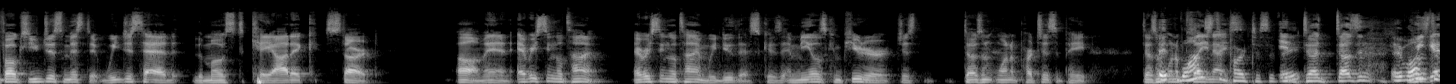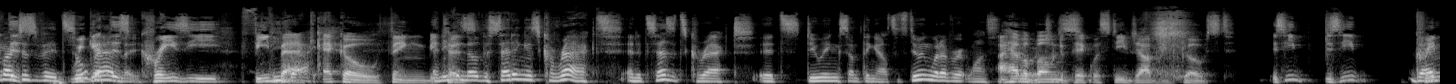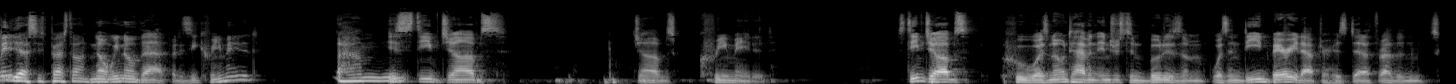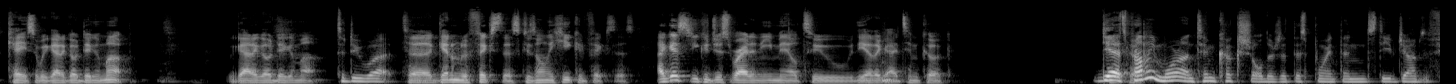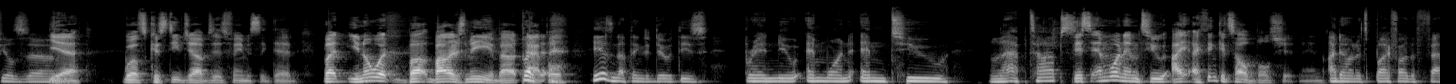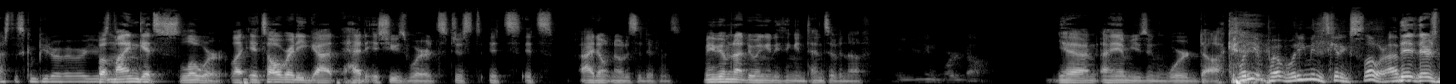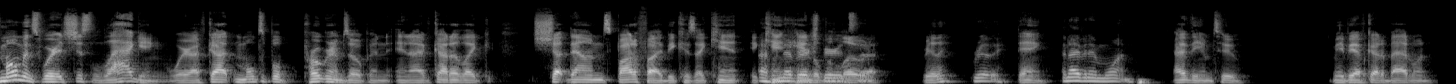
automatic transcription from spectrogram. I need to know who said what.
Speaker 1: Folks, you just missed it. We just had the most chaotic start. Oh man, every single time. Every single time we do this cuz Emil's computer just doesn't want to participate. Doesn't
Speaker 2: It
Speaker 1: want to play
Speaker 2: wants to participate.
Speaker 1: It do- doesn't.
Speaker 2: It wants
Speaker 1: we get
Speaker 2: to participate
Speaker 1: this,
Speaker 2: so
Speaker 1: We get
Speaker 2: badly.
Speaker 1: this crazy feedback,
Speaker 2: Feedback.
Speaker 1: echo thing because
Speaker 2: And even though the setting is correct and it says it's correct, it's doing something else. It's doing whatever it wants to
Speaker 1: I have a bone
Speaker 2: which
Speaker 1: to pick with Steve Jobs' ghost. Is he is he Cremated?
Speaker 2: yes, he's passed on.
Speaker 1: No, we know that, but is he cremated?
Speaker 2: Um,
Speaker 1: Is Steve Jobs Jobs cremated? Steve Jobs, who was known to have an interest in Buddhism, was indeed buried after his death rather than okay, so we got to go dig him up. We got to go dig him up
Speaker 2: to do what?
Speaker 1: to get him to fix this cuz only he could fix this. I guess you could just write an email to the other guy, Tim Cook.
Speaker 2: Yeah, it's
Speaker 1: Cook.
Speaker 2: probably more on Tim Cook's shoulders at this point than Steve Jobs. It feels. Um,
Speaker 1: Yeah. Well, it's because Steve Jobs is famously dead. But you know what bo- bothers me about Apple?
Speaker 2: he has nothing to do with these brand new M1, M2 laptops.
Speaker 1: This M1, M2, I, I think it's all bullshit, man.
Speaker 2: I don't. It's by far the fastest computer I've ever used.
Speaker 1: But mine gets slower. Like it's already got had issues where it's just it's it's I don't notice a difference. Maybe I'm not doing anything intensive enough.
Speaker 3: Are you using Word doc?
Speaker 1: Yeah, I'm, using Word Doc.
Speaker 2: what do you? But what do you mean it's getting slower? I'm,
Speaker 1: There's moments where it's just lagging, where I've got multiple programs open and I've got to like shut down Spotify because I can't it
Speaker 2: I've
Speaker 1: can't handle the load.
Speaker 2: that.
Speaker 1: Really?
Speaker 2: really,
Speaker 1: Dang.
Speaker 2: and I have an M1.
Speaker 1: I have the M2. Maybe I've got a bad one.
